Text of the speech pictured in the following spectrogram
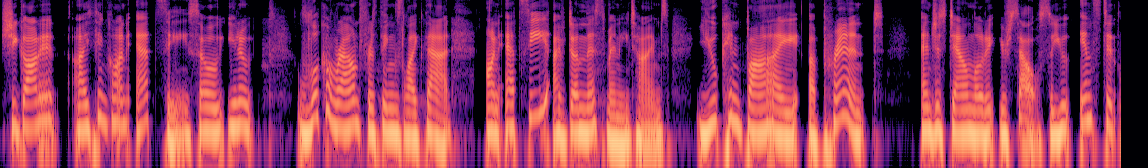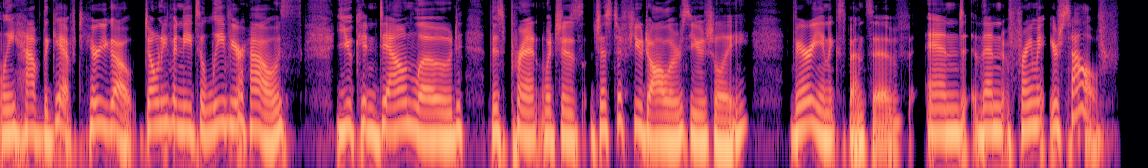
She got it, I think, on Etsy. So, you know, look around for things like that. On Etsy, I've done this many times. You can buy a print and just download it yourself. So you instantly have the gift. Here you go. Don't even need to leave your house. You can download this print, which is just a few dollars usually, very inexpensive, and then frame it yourself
